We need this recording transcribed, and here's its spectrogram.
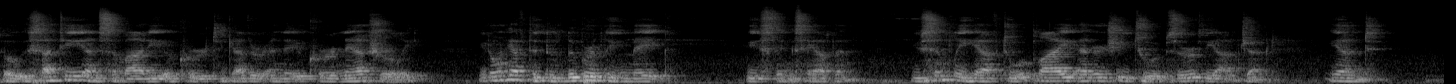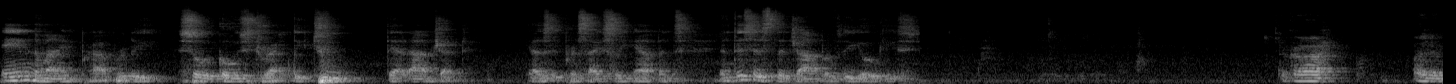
So sati and samadhi occur together and they occur naturally. You don't have to deliberately make these things happen. You simply have to apply energy to observe the object and aim the mind properly so it goes directly to that object as it precisely happens. And this is the job of the yogis. တခါအဲ့လို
